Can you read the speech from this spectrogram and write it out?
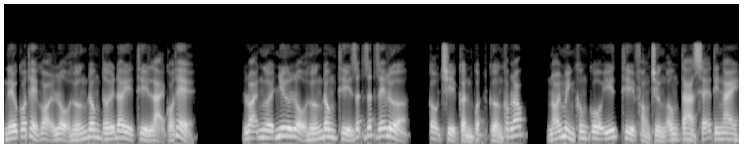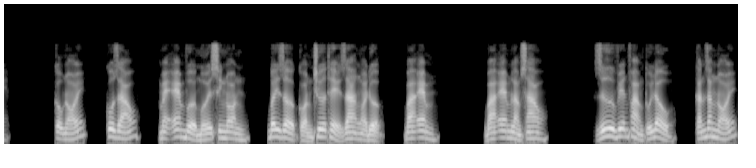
nếu có thể gọi lộ hướng đông tới đây thì lại có thể. Loại người như lộ hướng đông thì rất rất dễ lừa, cậu chỉ cần quật cường khóc lóc, nói mình không cố ý thì phỏng chừng ông ta sẽ tin ngay. Cậu nói, cô giáo, mẹ em vừa mới sinh non bây giờ còn chưa thể ra ngoài được, ba em. Ba em làm sao? Dư viễn phàm túi đầu, cắn răng nói,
